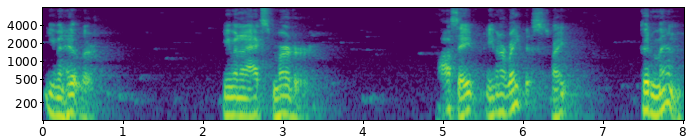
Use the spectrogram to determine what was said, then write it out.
Even Hitler, even an axe murderer. I'll say even a rapist, right? Good men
